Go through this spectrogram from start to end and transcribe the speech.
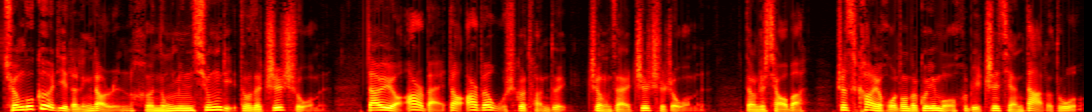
全国各地的领导人和农民兄弟都在支持我们。大约有二百到二百五十个团队正在支持着我们。等着瞧吧，这次抗议活动的规模会比之前大得多。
